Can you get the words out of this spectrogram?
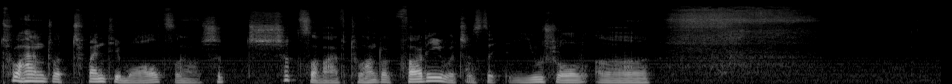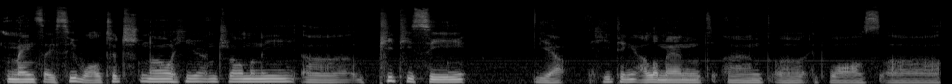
220 volts uh, should should survive 230, which is the usual uh, mains AC voltage now here in Germany. Uh, PTC, yeah, heating element, and uh, it was uh,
